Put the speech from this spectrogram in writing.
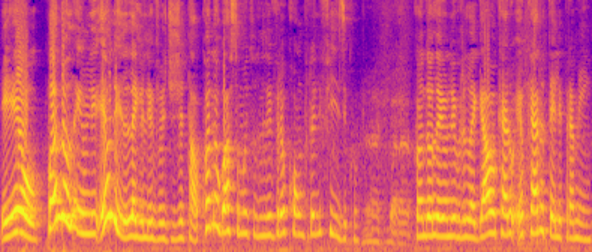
Eu, quando eu leio um livro, eu leio livro digital. Quando eu gosto muito do livro, eu compro ele físico. Ah, que barato. Quando eu leio um livro legal, eu quero, eu quero ter ele para mim.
